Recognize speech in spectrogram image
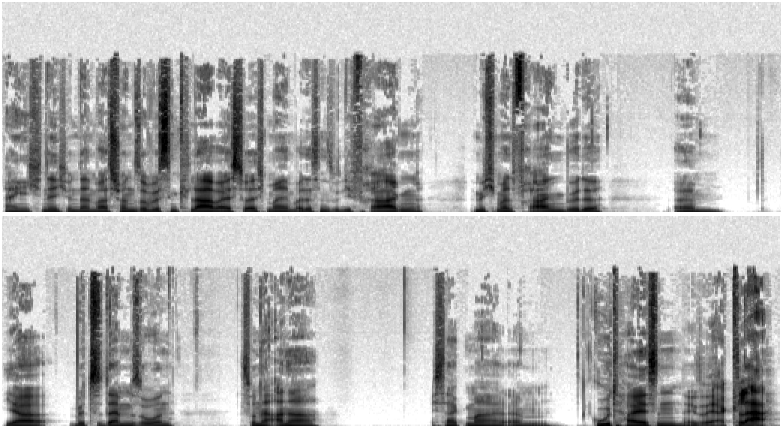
eigentlich nicht. Und dann war es schon so ein bisschen klar, weißt du, was ich meine? Weil das sind so die Fragen, wenn mich jemand fragen würde, ähm, ja, würdest du deinem Sohn so eine Anna, ich sag mal, ähm, gutheißen? Ich so, ja klar,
